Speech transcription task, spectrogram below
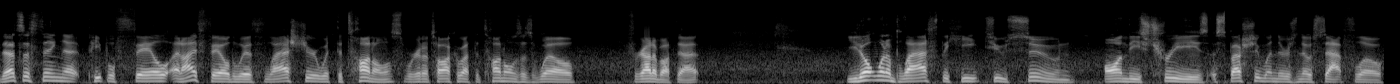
That's a thing that people fail, and I failed with last year with the tunnels. We're going to talk about the tunnels as well. Forgot about that. You don't want to blast the heat too soon on these trees, especially when there's no sap flow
